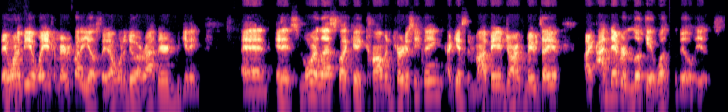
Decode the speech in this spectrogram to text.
They mm-hmm. want to be away from everybody else. They don't want to do it right there in the beginning. And and it's more or less like a common courtesy thing, I guess in my opinion. John can maybe tell you. Like I never look at what the bill is.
